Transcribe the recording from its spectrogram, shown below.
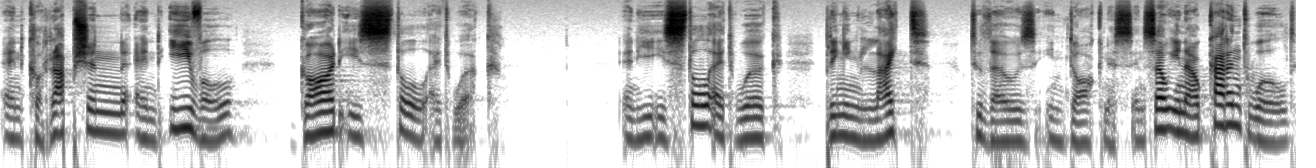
and corruption and evil, God is still at work. And He is still at work bringing light to those in darkness. And so, in our current world,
